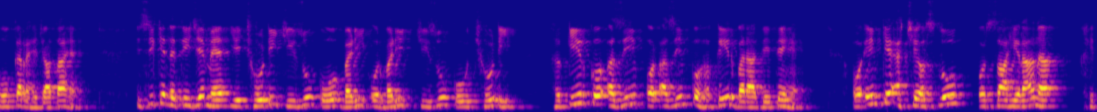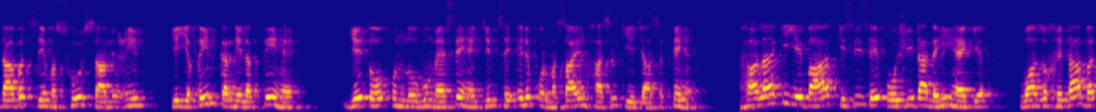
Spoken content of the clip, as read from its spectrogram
ہو کر رہ جاتا ہے۔ اسی کے نتیجے میں یہ چھوٹی چیزوں کو بڑی اور بڑی چیزوں کو چھوٹی، حقیر کو عظیم اور عظیم کو حقیر بنا دیتے ہیں۔ اور ان کے اچھے اسلوب اور ساحرانہ خطابت سے مشہور سامعین یہ یقین کرنے لگتے ہیں یہ تو ان لوگوں میں سے ہیں جن سے علم اور مسائل حاصل کیے جا سکتے ہیں۔ حالانکہ یہ بات کسی سے پوشیدہ نہیں ہے کہ واضح خطابت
